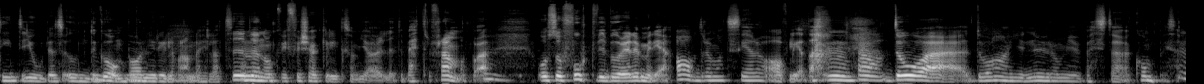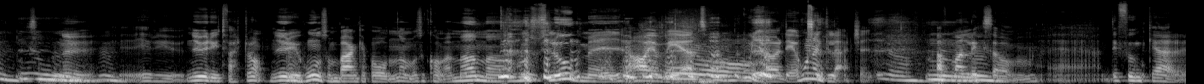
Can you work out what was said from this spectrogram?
det är inte jordens undergång. Barn gör illa varandra hela tiden och vi försöker liksom göra det lite bättre framåt bara. Och så fort vi började med det, avdramatisera och avleda. Ja. Då, då har han ju, nu är de ju bästa kompisar. Liksom. Nu, är det ju, nu är det ju tvärtom. Nu är det ju hon som bankar på honom och så kommer mamma, hon slog mig. Ja jag vet, hon gör det. Hon har inte lärt sig. Att man liksom det funkar,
